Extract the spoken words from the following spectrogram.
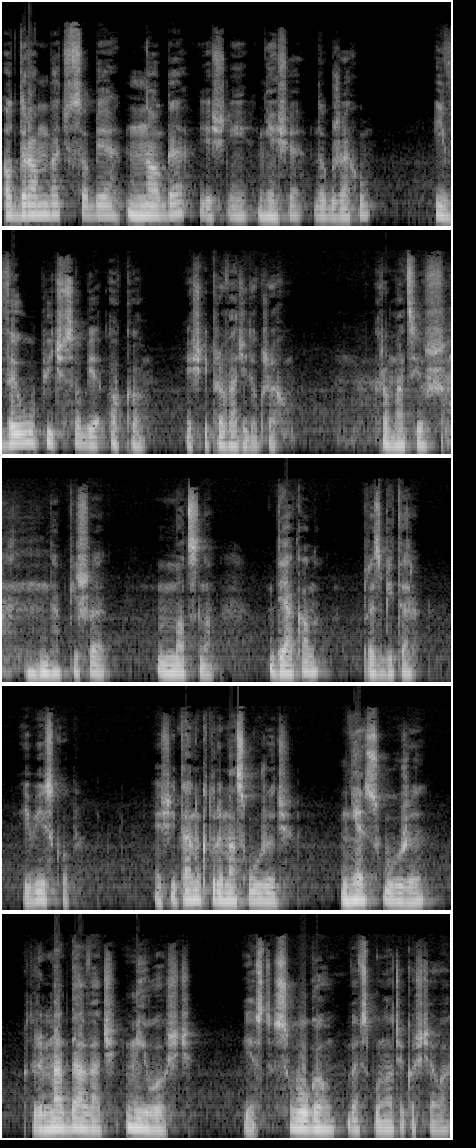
odrąbać sobie nogę, jeśli niesie do grzechu, i wyłupić sobie oko, jeśli prowadzi do grzechu. Chromacjusz napisze mocno: diakon, prezbiter i biskup. Jeśli ten, który ma służyć, nie służy, który ma dawać miłość, jest sługą we wspólnocie Kościoła,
